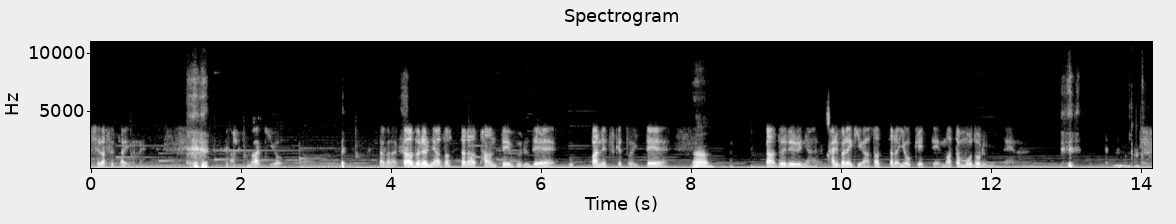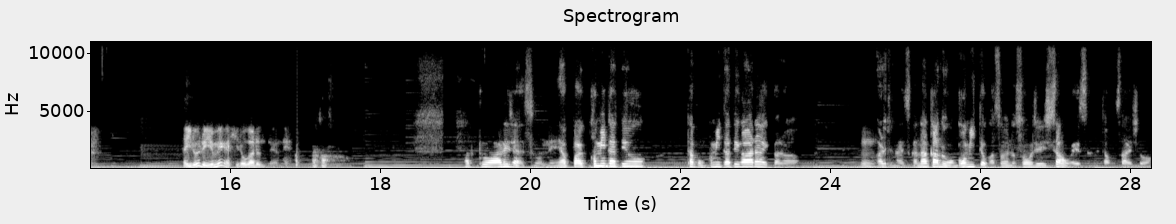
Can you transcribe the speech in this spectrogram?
走らせたいよね。脇を。だからガードレールに当たったらターンテーブルでバネつけといて、あガードレールに仮払い機が当たったら避けて、また戻るみたいな。いろいろ夢が広がるんだよね。あとあれじゃないですもんね。やっぱり組み立てを、多分組み立てが荒いから、うんあれじゃないですか、中のゴミとかそういうの掃除した方がいいですよね、多分最初は。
